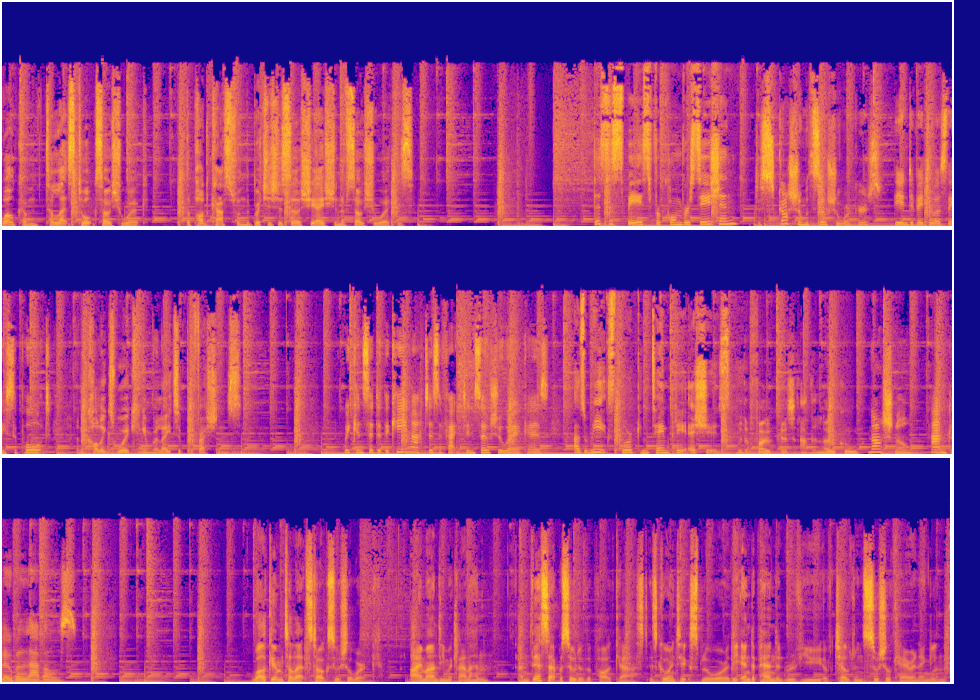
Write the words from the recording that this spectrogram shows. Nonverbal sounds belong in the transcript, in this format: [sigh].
Welcome to Let's Talk Social Work, the podcast from the British Association of Social Workers. This is space for conversation, discussion with social workers, the individuals they support, and colleagues working in related professions. We consider the key matters affecting social workers as we explore contemporary issues with a focus at the local, national, and global levels. Welcome to Let's Talk Social Work. I'm Andy McClanahan, and this episode of the podcast is going to explore the independent review of children's social care in England.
